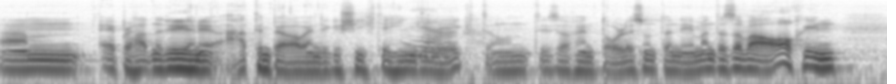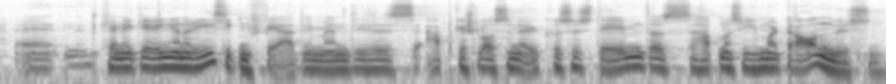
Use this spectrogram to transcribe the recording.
Ähm, Apple hat natürlich eine atemberaubende Geschichte hingelegt ja. und ist auch ein tolles Unternehmen, das aber auch in äh, keine geringen Risiken fährt. Ich meine, dieses abgeschlossene Ökosystem, das hat man sich mal trauen müssen.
